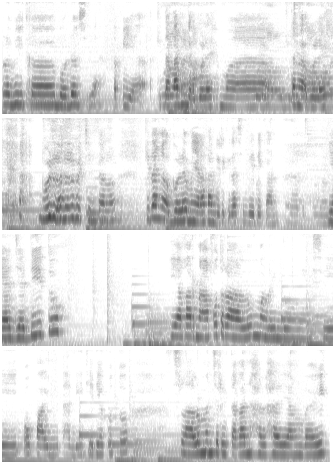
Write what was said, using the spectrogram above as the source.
lebih ke bodoh sih ya. Tapi ya kita kan nggak ya. boleh me kita nggak boleh bulan lu cinta lo. Kita nggak boleh menyalahkan diri kita sendiri kan. Ya, ya jadi itu ya karena aku terlalu melindungi si opa ini tadi jadi aku tuh selalu menceritakan hal-hal yang baik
